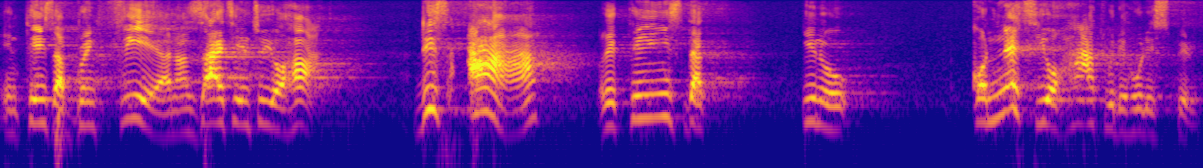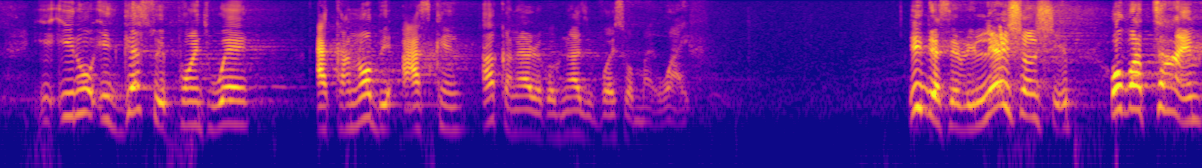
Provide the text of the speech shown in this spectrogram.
in things that bring fear and anxiety into your heart. These are the things that, you know, connect your heart with the Holy Spirit. You know, it gets to a point where I cannot be asking, how can I recognize the voice of my wife? If there's a relationship, over time,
